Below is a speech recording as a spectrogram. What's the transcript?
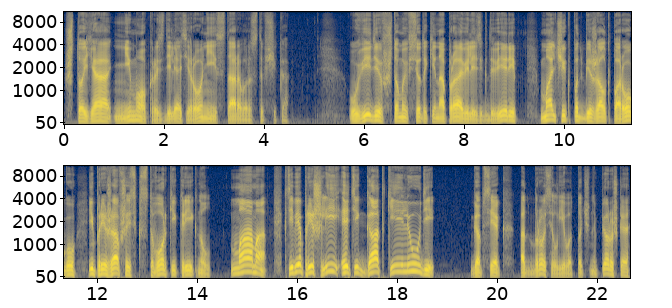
что я не мог разделять иронии старого ростовщика. Увидев, что мы все-таки направились к двери, мальчик подбежал к порогу и, прижавшись к створке, крикнул — «Мама, к тебе пришли эти гадкие люди!» Гапсек отбросил его точно перышко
